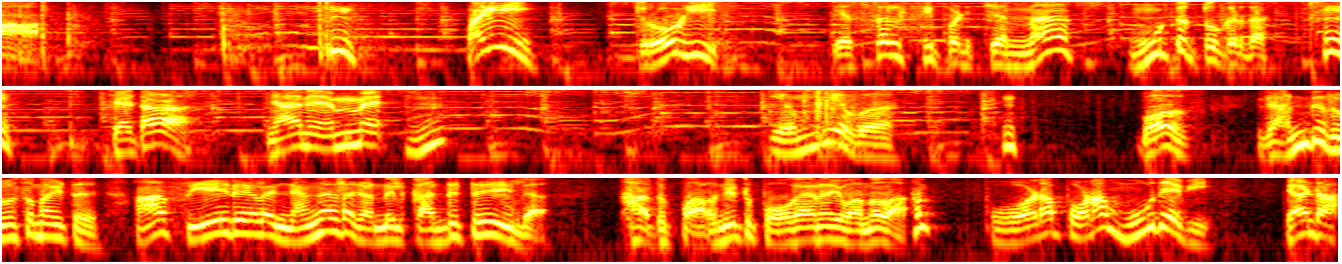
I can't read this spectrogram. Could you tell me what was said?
ആ ம், மணி துரோகி எஸ்எல்சி படிச்சேன்னா மூட்டை தூக்குறதா ம், ചേട്ടാ ഞാൻ എം എ ம். எம்ஏவா ബോസ് രണ്ടു ദിവസമായിട്ട് ആ സീഡുകളെ ഞങ്ങളുടെ കണ്ണിൽ കണ്ടിട്ടേ ഇല്ല അത് പറഞ്ഞിട്ട് പോകാനായി വന്നതാ போடா போடா மூதேவி ஏண்டா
